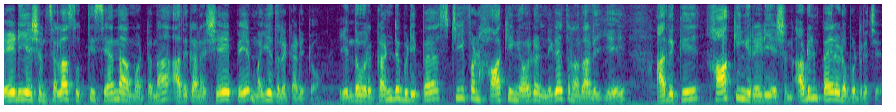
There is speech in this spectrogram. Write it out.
ரேடியேஷன்ஸ் எல்லாம் சுற்றி சேர்ந்தா மட்டும்தான் அதுக்கான ஷேப்பே மையத்தில் கிடைக்கும். இந்த ஒரு கண்டுபிடிப்பை ஸ்டீஃபன் ஹாக்கிங் அவர்கள் நிகழ்த்தினதாலேயே அதுக்கு ஹாக்கிங் ரேடியேஷன் அப்படின்னு பெயரிடப்பட்டுருச்சு.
